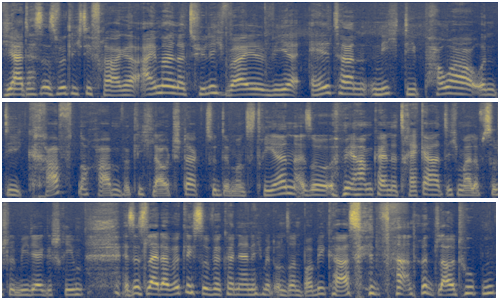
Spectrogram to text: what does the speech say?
Ja, das ist wirklich die Frage. Einmal natürlich, weil wir Eltern nicht die Power und die Kraft noch haben, wirklich lautstark zu demonstrieren. Also wir haben keine Trecker, hatte ich mal auf Social Media geschrieben. Es ist leider wirklich so, wir können ja nicht mit unseren Bobbycars hinfahren und laut hupen.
